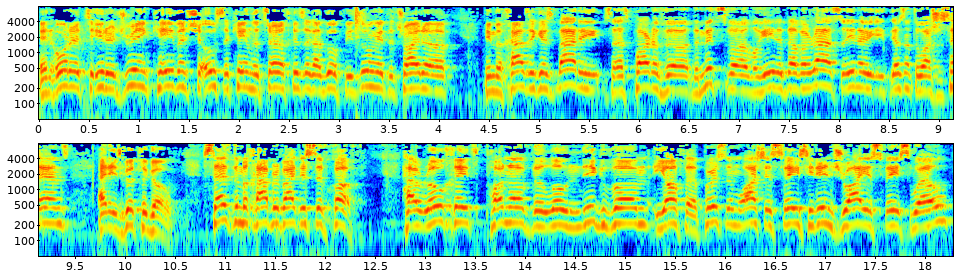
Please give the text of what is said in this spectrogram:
in order to eat or drink. Kaven she'osa kain l'tzarech chizak aguf. He's doing it to try to be mechazik his body. So that's part of the, the mitzvah. So, you know, he doesn't have to wash his hands, and he's good to go. Says the mechaber vayter sivchaf. Harochetz panav velo nigvam yafa. A person washed his face, he didn't dry his face well.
